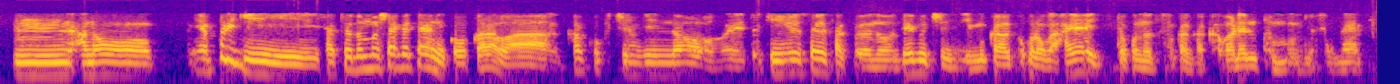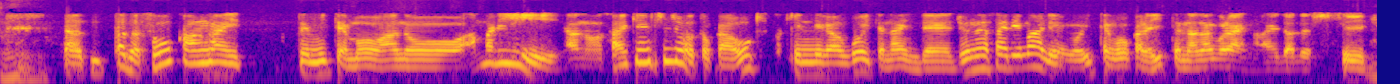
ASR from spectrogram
うんあのやっぱり先ほど申し上げたように、ここからは各国中銀の、えーと、金融政策の出口に向かうところが早いところの通貨が買われると思うんですよね。うん、ただ、そう考えってみても、あのあんまりあの債券市場とか大きく金利が動いてないんで、10年債利回りも1.5から1.7ぐらいの間ですし、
